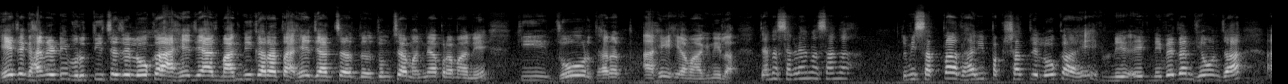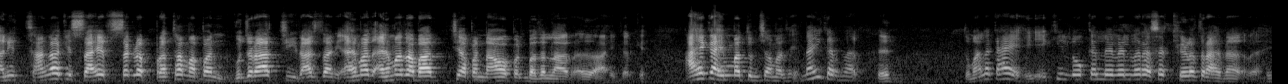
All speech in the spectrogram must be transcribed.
हे जे घाणेरडी वृत्तीचे जे लोक आहे जे आज मागणी करत आहे ज्यांचं तुमच्या म्हणण्याप्रमाणे की जोर धरत आहे ह्या मागणीला त्यांना सगळ्यांना सांगा. तुम्ही सत्ताधारी पक्षातले लोक आहे एक निवेदन घेऊन जा आणि सांगा की साहेब सगळं प्रथम आपण गुजरातची राजधानी अहमद अहमदाबादची आपण नाव आपण बदलणार आहे करके. आहे का हिंमत तुमच्यामध्ये नाही करणार. हे. तुम्हाला काय आहे एकी लोकल लेवलवर असं खेळत राहणार आहे.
